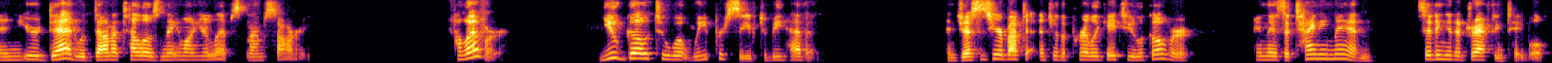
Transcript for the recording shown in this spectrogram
and you're dead with Donatello's name on your lips, and I'm sorry. However, you go to what we perceive to be heaven. And just as you're about to enter the pearly gates, you look over, and there's a tiny man sitting at a drafting table.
